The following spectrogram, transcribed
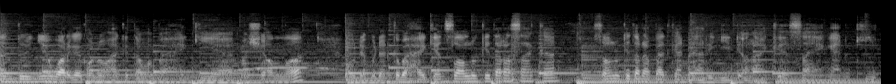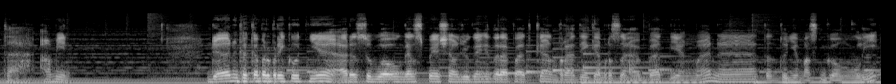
tentunya warga Konoha ketawa bahagia, Masya Allah. Mudah-mudahan kebahagiaan selalu kita rasakan, selalu kita dapatkan dari idola kesayangan kita. Amin. Dan ke kabar berikutnya, ada sebuah unggahan spesial juga yang kita dapatkan. Perhatikan persahabat yang mana tentunya Mas Gongli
